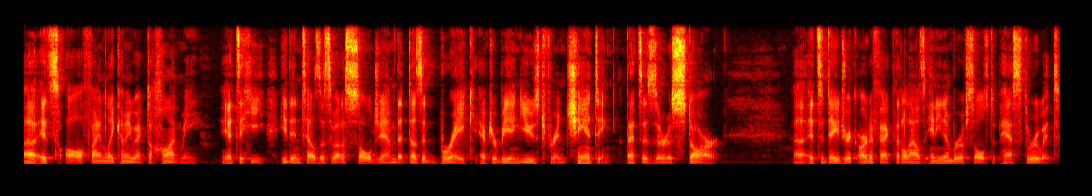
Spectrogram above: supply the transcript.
Uh, it's all finally coming back to haunt me. It's a he. He then tells us about a soul gem that doesn't break after being used for enchanting. That's Azura's star. Uh, it's a Daedric artifact that allows any number of souls to pass through it.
